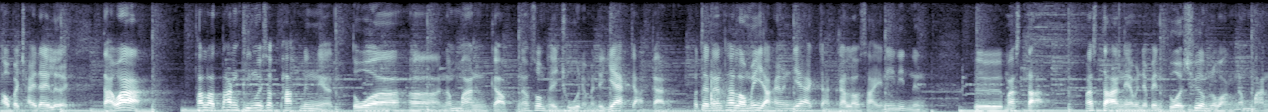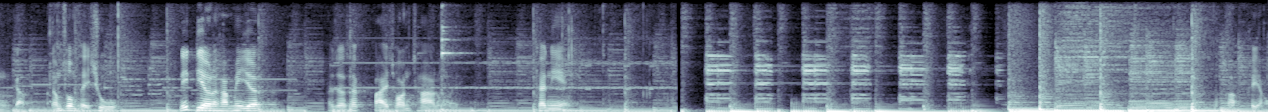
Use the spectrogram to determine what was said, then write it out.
เอาไปใช้ได้เลย แต่ว่าถ้าเราตั้งทิ้งไว้สักพักหนึ่งเนี่ยตัวน้ำมันกับน้ำส้มสายชูเนี่ยมันจะแยกจากกัน เพราะฉะนั้นถ้าเราไม่อยากให้มันแยกจากกันเราใส่นี่นิดนึงคือมัสตาร์ดมัสตาร์ดเนี่ยมันจะเป็นตัวเชื่อมระหว่างน้ำมันกับน้ำส้มสายชู นิดเดียวนะครับไม่เยอะอาจจะสักปลายช้อนชาลงไปแค่นี้เอง เขย่า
